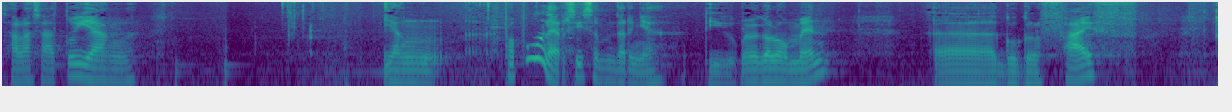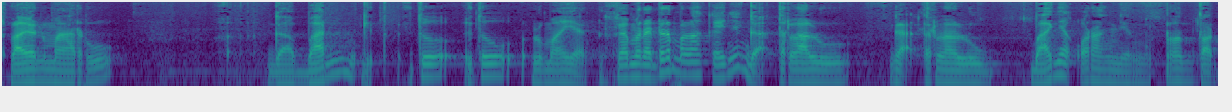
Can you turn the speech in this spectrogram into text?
salah satu yang yang populer sih sebenarnya di Megaloman uh, Google Five Lion Maru Gaban gitu. Itu itu lumayan. Kamen Rider malah kayaknya nggak terlalu nggak terlalu banyak orang yang nonton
